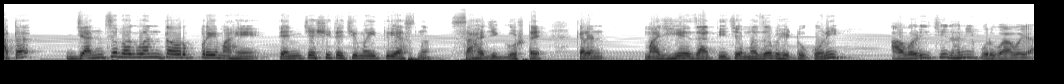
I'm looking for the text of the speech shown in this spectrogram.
आता ज्यांचं भगवंतावर प्रेम आहे त्यांच्याशी त्याची मैत्री असणं साहजिक गोष्ट आहे. कारण माझी हे जातीचे मज भेटू कोणी? आवडीची धनी पुरवावया.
